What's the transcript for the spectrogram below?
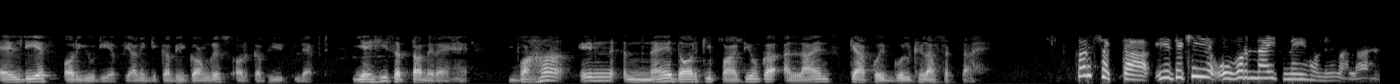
एलडीएफ और यूडीएफ यानी कि कभी कांग्रेस और कभी लेफ़्ट यही सत्ता में रहे हैं। वहाँ इन नए दौर की पार्टियों का अलायंस क्या कोई गुल खिला सकता है? कर सकता। ये देखिए ये ओवरनाइट नहीं होने वाला है।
